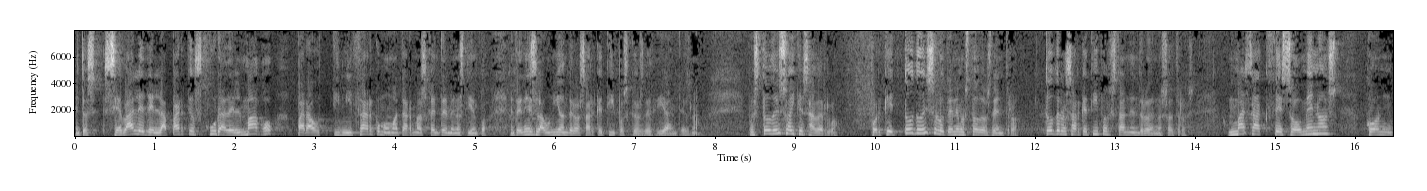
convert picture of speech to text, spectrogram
Entonces, se vale de la parte oscura del mago para optimizar cómo matar más gente en menos tiempo. ¿Entendéis la unión de los arquetipos que os decía antes, no? Pues todo eso hay que saberlo. Porque todo eso lo tenemos todos dentro. Todos los arquetipos están dentro de nosotros. Más acceso o menos con,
